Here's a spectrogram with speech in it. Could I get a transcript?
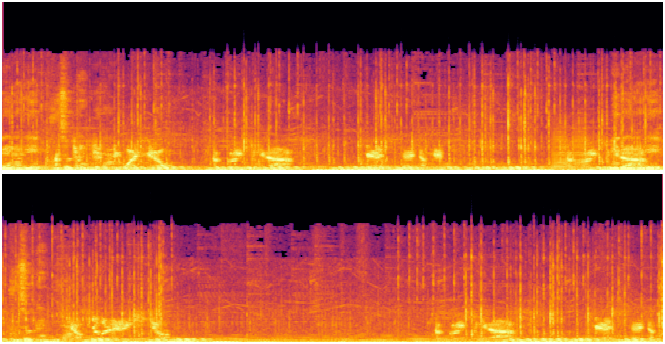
미네랄이 부족합니다. 준비 완료. 듣고 있습니다. 미네랄이 부족합니다. 명령을 내리시죠. 듣고 있습니다. 예, 대장님.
